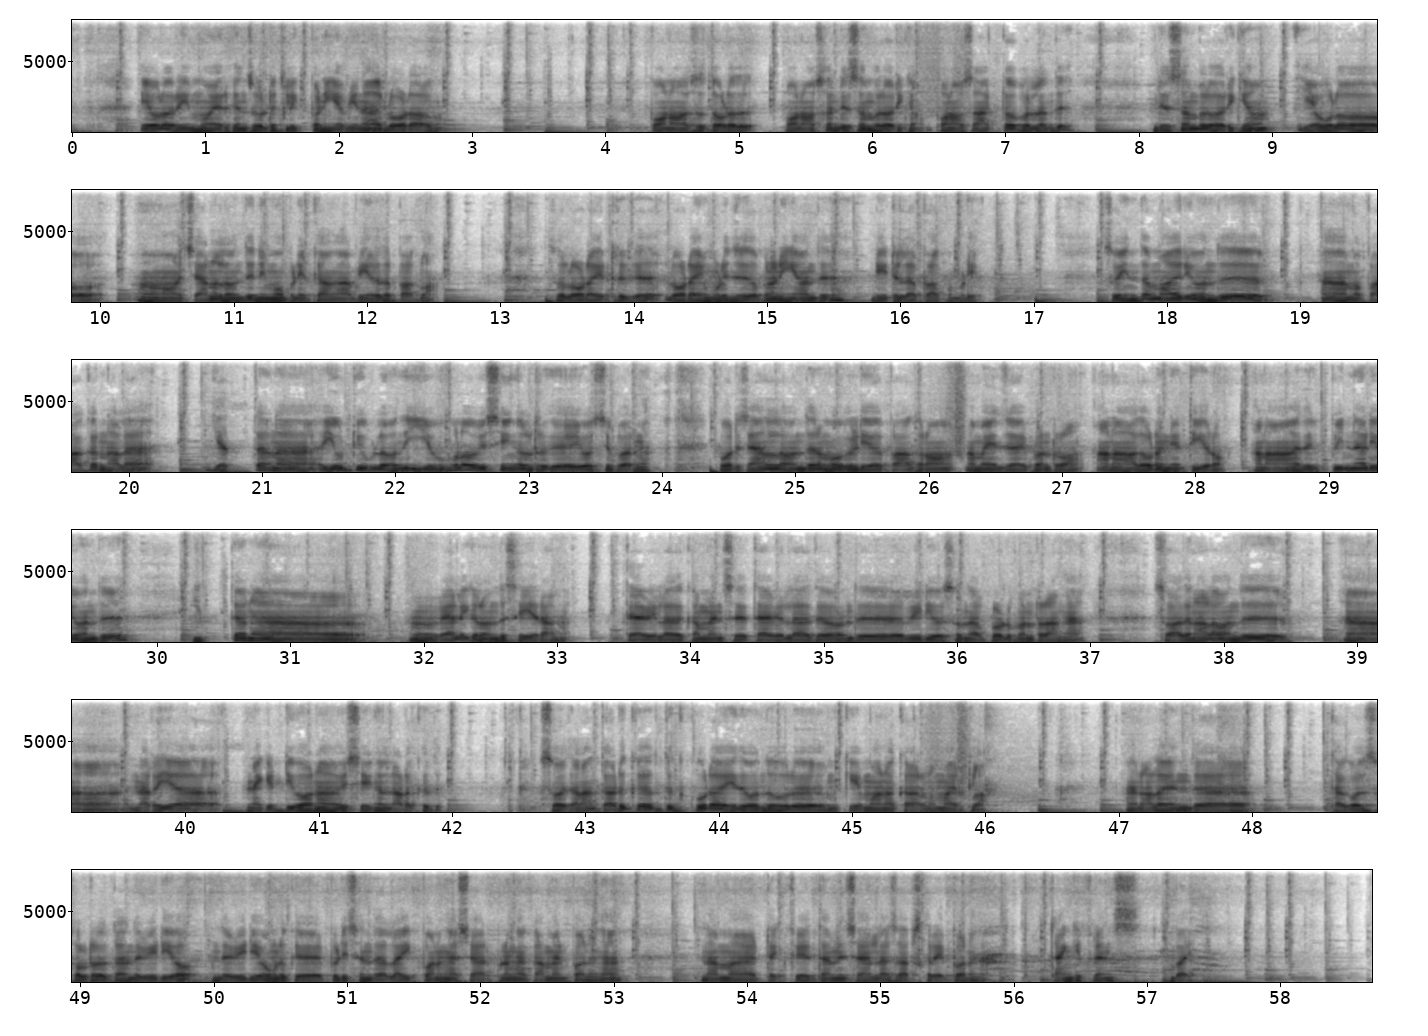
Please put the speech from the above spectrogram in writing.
எவ்வளோ ரிமூவ் ஆயிருக்குன்னு சொல்லிட்டு கிளிக் பண்ணி அப்படின்னா லோட் ஆகும். போன வருஷத்தோடது. போன வருஷம் டிசம்பர் வரைக்கும். போன வருஷம் அக்டோபர்லேருந்து டிசம்பர் வரைக்கும் எவ்வளோ சேனல் வந்து ரிமூவ் பண்ணியிருக்காங்க அப்படிங்கிறத பார்க்கலாம். ஸோ லோட் ஆகிட்டுருக்கு லோட் ஆகி முடிஞ்சதுக்கப்புறம் நீங்கள் வந்து டீட்டெயிலாக பார்க்க முடியும். ஸோ இந்த மாதிரி வந்து நம்ம பார்க்குறனால எத்தனை யூடியூப்பில் வந்து எவ்வளோ விஷயங்கள் இருக்குது யோசிச்சு பாருங்கள் ஒரு சேனலில் வந்து நம்ம வீடியோ பார்க்குறோம் நம்ம என்ஜாய் பண்ணுறோம் ஆனால் அதோடு நிறுத்திக்கிறோம். ஆனால் அதுக்கு பின்னாடி வந்து இத்தனை வேலைகள் வந்து செய்கிறாங்க தேவையில்லாத கமெண்ட்ஸு தேவையில்லாத வந்து வீடியோஸ் வந்து அப்லோட் பண்ணுறாங்க ஸோ அதனால் வந்து நிறையா நெகட்டிவான விஷயங்கள் நடக்குது. ஸோ இதெல்லாம் தடுக்கிறதுக்கு கூட இது வந்து ஒரு முக்கியமான காரணமாக இருக்கலாம். அதனால் இந்த தகவல் சொல்கிறது தான் இந்த வீடியோ. இந்த வீடியோ உங்களுக்கு பிடிச்சிருந்தால் லைக் பண்ணுங்கள் ஷேர் பண்ணுங்கள் கமெண்ட் பண்ணுங்கள் நம்ம டெக்ஃபே தமிழ் சேனலை சப்ஸ்கிரைப் பண்ணுங்கள் தேங்க்யூ ஃப்ரெண்ட்ஸ் பை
